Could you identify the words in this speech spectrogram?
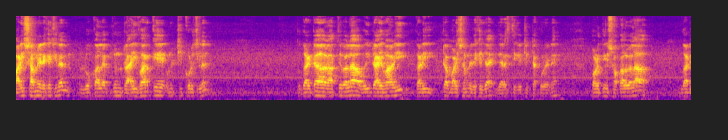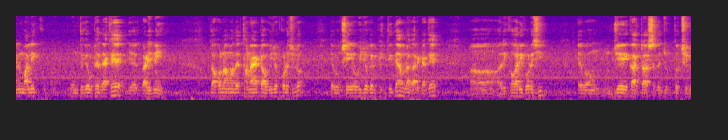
বাড়ির সামনে রেখেছিলেন, লোকাল একজন ড্রাইভারকে উনি ঠিক করেছিলেন। তো গাড়িটা রাত্রিবেলা ওই ড্রাইভারই গাড়িটা বাড়ির সামনে রেখে যায়, গ্যারেজ থেকে ঠিকঠাক করে এনে। পরের দিন সকালবেলা গাড়ির মালিক ঘুম থেকে উঠে দেখে যে গাড়ি নেই। তখন আমাদের থানায় একটা অভিযোগ করেছিল এবং সেই অভিযোগের ভিত্তিতে আমরা গাড়িটাকে রিকভারি করেছি এবং যে কাজটার সাথে যুক্ত ছিল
